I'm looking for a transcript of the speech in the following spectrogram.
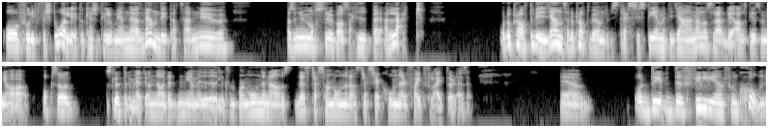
och fullt förståeligt och kanske till och med nödvändigt att så här nu, alltså nu måste du vara så här hyperalert. Och då pratar vi igen, så här då pratar vi om stresssystemet i hjärnan och så där, Det är allt det som jag också slutade med att jag nördade ner mig i liksom hormonerna och stresshormonerna och stressreaktioner, fight flight och det där. Så. Eh, och det, det fyller ju en funktion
